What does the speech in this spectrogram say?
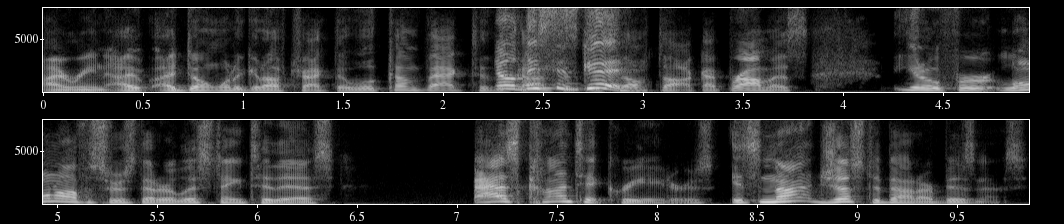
irene. I, I don't want to get off track though. We'll come back to the no this is good. self-talk i promise. You know for loan officers that are listening to this as content creators it's not just about our business.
